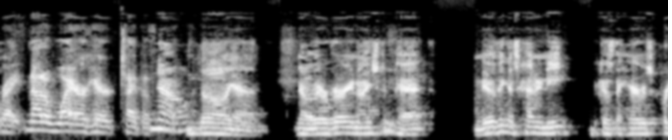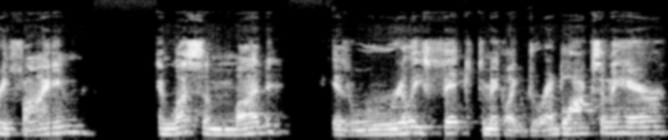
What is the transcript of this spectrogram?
Right. Not a wire hair type of No. No, yeah. No, they're very nice to pet. And the other thing that's kind of neat because the hair is pretty fine, unless the mud is really thick to make like dreadlocks in the hair.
